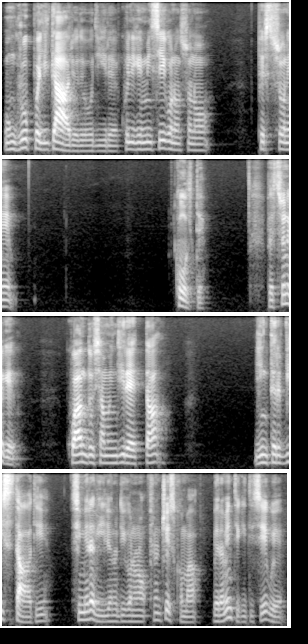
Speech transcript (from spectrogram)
un gruppo elitario, devo dire. Quelli che mi seguono sono persone colte, persone che quando siamo in diretta, gli intervistati si meravigliano dicono no, Francesco, ma veramente chi ti segue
